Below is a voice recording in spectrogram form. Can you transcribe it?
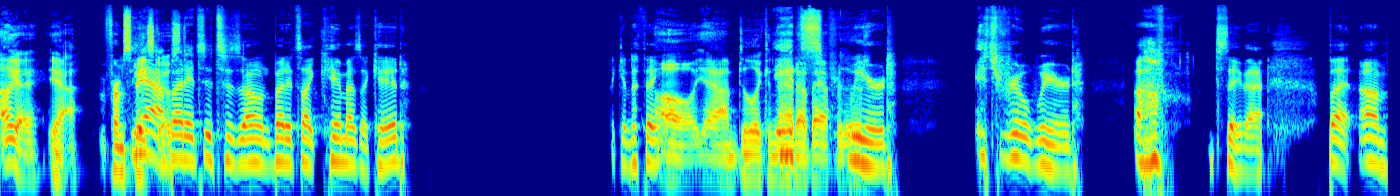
Okay, yeah. yeah. From Space yeah, Ghost. but it's it's his own. But it's like him as a kid, like in the thing. oh yeah, I'm looking that it's up after this. Weird. It's real weird. Um, say that, but um,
